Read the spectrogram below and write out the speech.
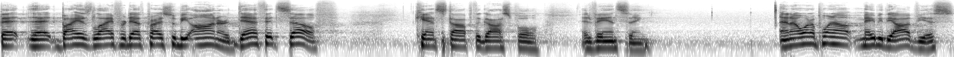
that, that by his life or death, Christ would be honored. Death itself can't stop the gospel advancing. And I want to point out maybe the obvious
